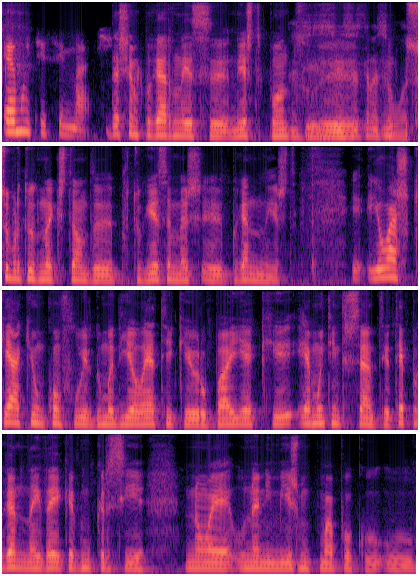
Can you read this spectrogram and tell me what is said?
É muitíssimo mais. Deixa-me pegar nesse, neste ponto, uh, sobretudo na questão de portuguesa, mas uh, pegando neste. Eu acho que há aqui um confluir de uma dialética europeia que é muito interessante, até pegando na ideia que a democracia não é unanimismo, como há pouco o,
